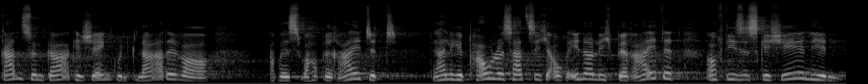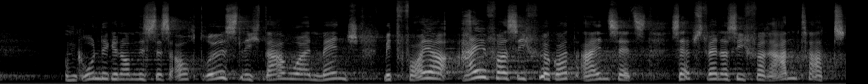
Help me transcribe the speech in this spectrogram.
ganz und gar Geschenk und Gnade war, aber es war bereitet. Der heilige Paulus hat sich auch innerlich bereitet auf dieses Geschehen hin. Im Grunde genommen ist es auch tröstlich, da wo ein Mensch mit Feuereifer sich für Gott einsetzt, selbst wenn er sich verrannt hat,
